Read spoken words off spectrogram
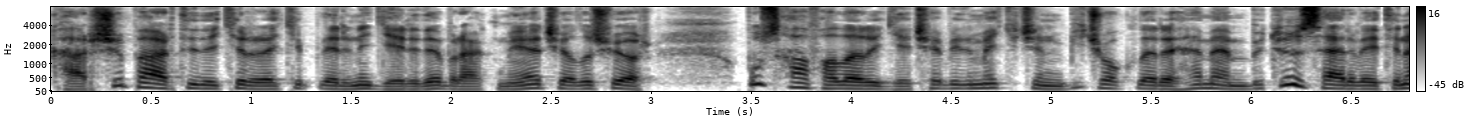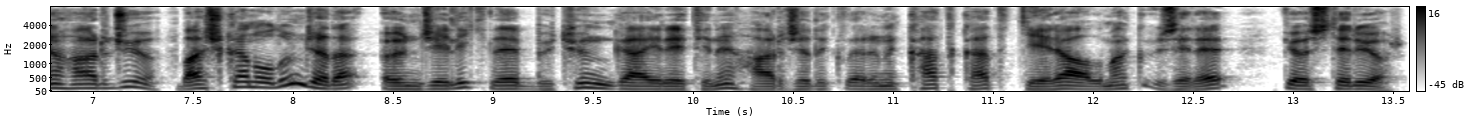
karşı partideki rakiplerini geride bırakmaya çalışıyor. Bu safhaları geçebilmek için birçokları hemen bütün servetini harcıyor. Başkan olunca da öncelikle bütün gayretini harcadıklarını kat kat geri almak üzere gösteriyor.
